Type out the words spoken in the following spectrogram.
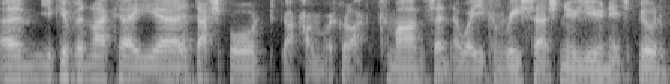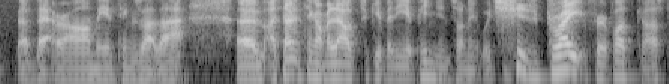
Um, you're given like a uh, dashboard, I can't remember, what it's called, like a command center where you can research new units, build a, a better army, and things like that. Um, I don't think I'm allowed to give any opinions on it, which is great for a podcast.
